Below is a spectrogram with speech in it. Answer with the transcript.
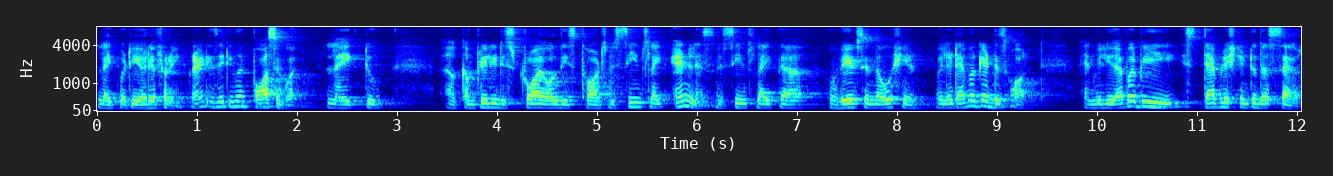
like what you are referring, right? Is it even possible, like to uh, completely destroy all these thoughts, which seems like endless, which seems like the waves in the ocean? Will it ever get dissolved? And will you ever be established into the self,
